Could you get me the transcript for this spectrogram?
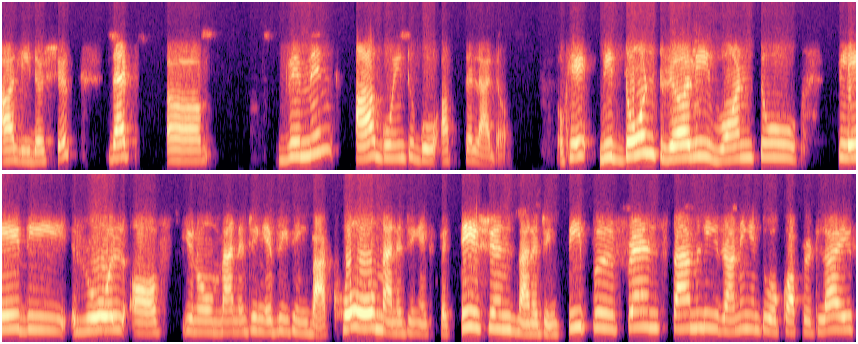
our leadership, that uh, women are going to go up the ladder. Okay, we don't really want to play the role of you know managing everything back home managing expectations managing people friends family running into a corporate life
